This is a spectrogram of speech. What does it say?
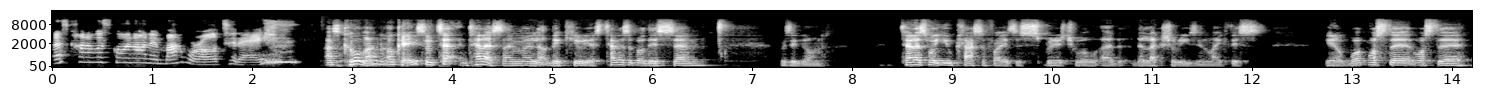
that's kind of what's going on in my world today. That's cool, man. Okay, so t- tell us, I'm a little bit curious. Tell us about this. Um, where's it going? Tell us what you classify as the spiritual uh, the luxuries in life. This you know what, what's the what's the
